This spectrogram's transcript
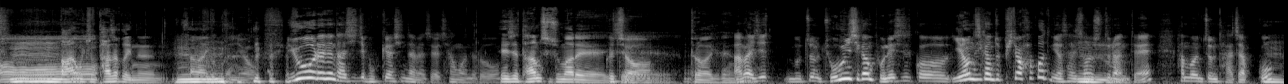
어, 음. 마음을 좀 다잡고 있는 음. 그렇군요. 6월에는 다시 이제 복귀하신다면서요, 창원으로. 이제 다음 주 주말에 그쵸. 이제 들어가게 되는 아마 이제 뭐 좀 좋은 시간 보내실 거 이런 시간도 필요하거든요. 사실 음. 선수들한테 한번 좀 다잡고 음.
